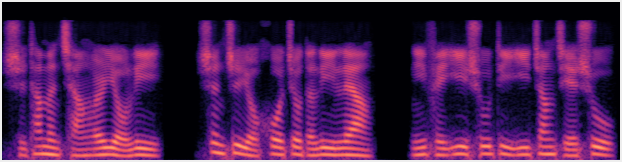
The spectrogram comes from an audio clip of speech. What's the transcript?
使他们强而有力，甚至有获救的力量。尼肥一书第一章结束。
